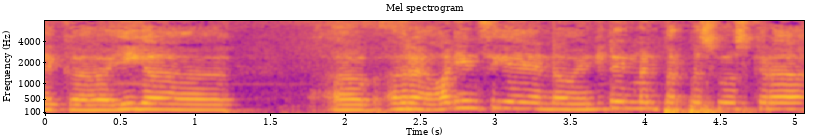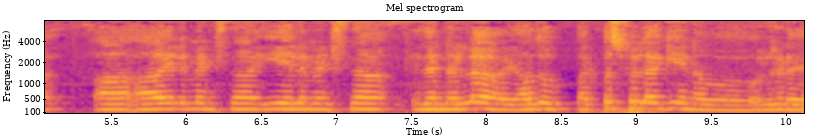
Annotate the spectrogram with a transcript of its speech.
ಲೈಕ್ ಈಗ ಅಂದರೆ ಆಡಿಯನ್ಸ್ಗೆ ನಾವು ಎಂಟರ್ಟೈನ್ಮೆಂಟ್ ಪರ್ಪಸ್ಗೋಸ್ಕರ ಆ ಎಲಿಮೆಂಟ್ಸ್ನ ಈ ಎಲಿಮೆಂಟ್ಸ್ನ ಇದನ್ನೆಲ್ಲ ಯಾವುದು ಪರ್ಪಸ್ಫುಲ್ ಆಗಿ ನಾವು ಒಳಗಡೆ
